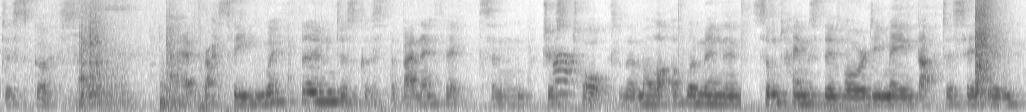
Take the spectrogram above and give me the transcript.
discuss uh, breastfeeding with them, discuss the benefits, and just talk to them. A lot of women, and sometimes they've already made that decision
